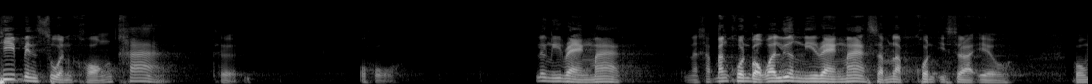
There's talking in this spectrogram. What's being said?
ที่เป็นส่วนของข้าเถิดโอ้โห เรื่องนี้แรงมากนะครับ บางคนบอกว่าเรื่องนี้แรงมากสำหรับคนอิสราเอล ผม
